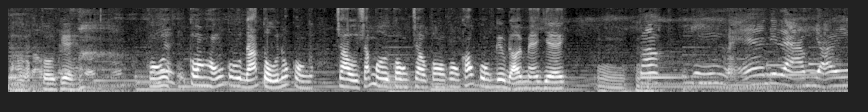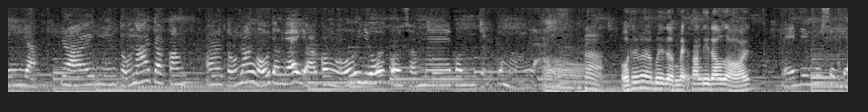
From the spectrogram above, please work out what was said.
Trời cười ghê. Con con không con đã tuổi nó còn sao sắm ơi con sao con con khóc con kêu đợi mẹ về. ừ. con mẹ đi làm rồi rồi, rồi tụi nó cho con à, tụi nó ngủ trong ghế rồi con ngủ ở dưới con sợ ma con chỉ có mờ lại Ờ. À, Ủa thế bây giờ mẹ con đi đâu rồi? mẹ đi mua xe đạp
